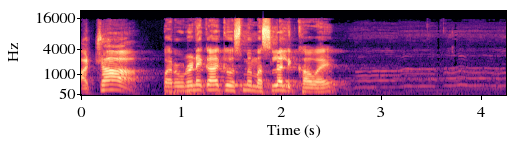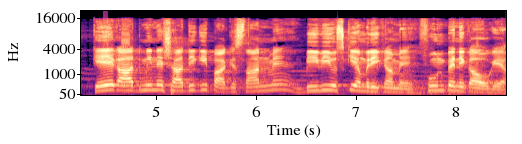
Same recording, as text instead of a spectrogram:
अच्छा। पर उन्होंने कहा कि उसमें मसला लिखा हुआ है कि एक आदमी ने शादी की पाकिस्तान में बीवी उसकी अमेरिका में फ़ोन पे निकाह हो गया।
